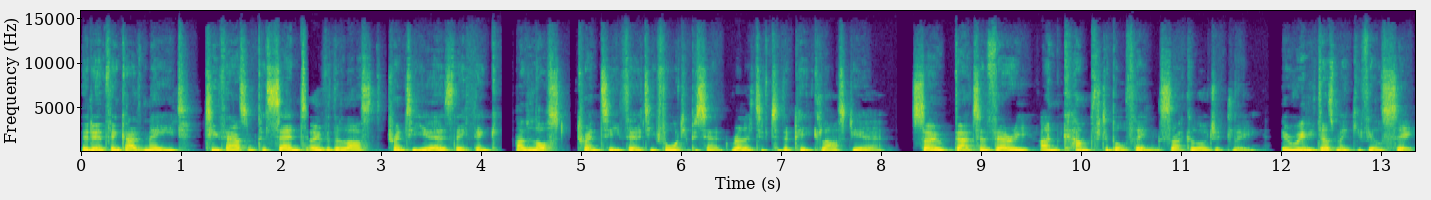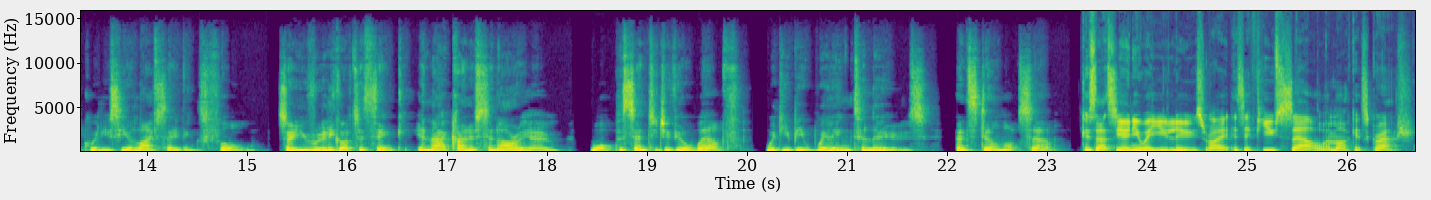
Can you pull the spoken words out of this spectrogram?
They don't think I've made 2000% over the last 20 years. They think I've lost 20, 30, 40% relative to the peak last year. So that's a very uncomfortable thing psychologically. It really does make you feel sick when you see your life savings fall. So you've really got to think in that kind of scenario, what percentage of your wealth would you be willing to lose and still not sell? Because that's the only way you lose, right? Is if you sell when markets crash.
